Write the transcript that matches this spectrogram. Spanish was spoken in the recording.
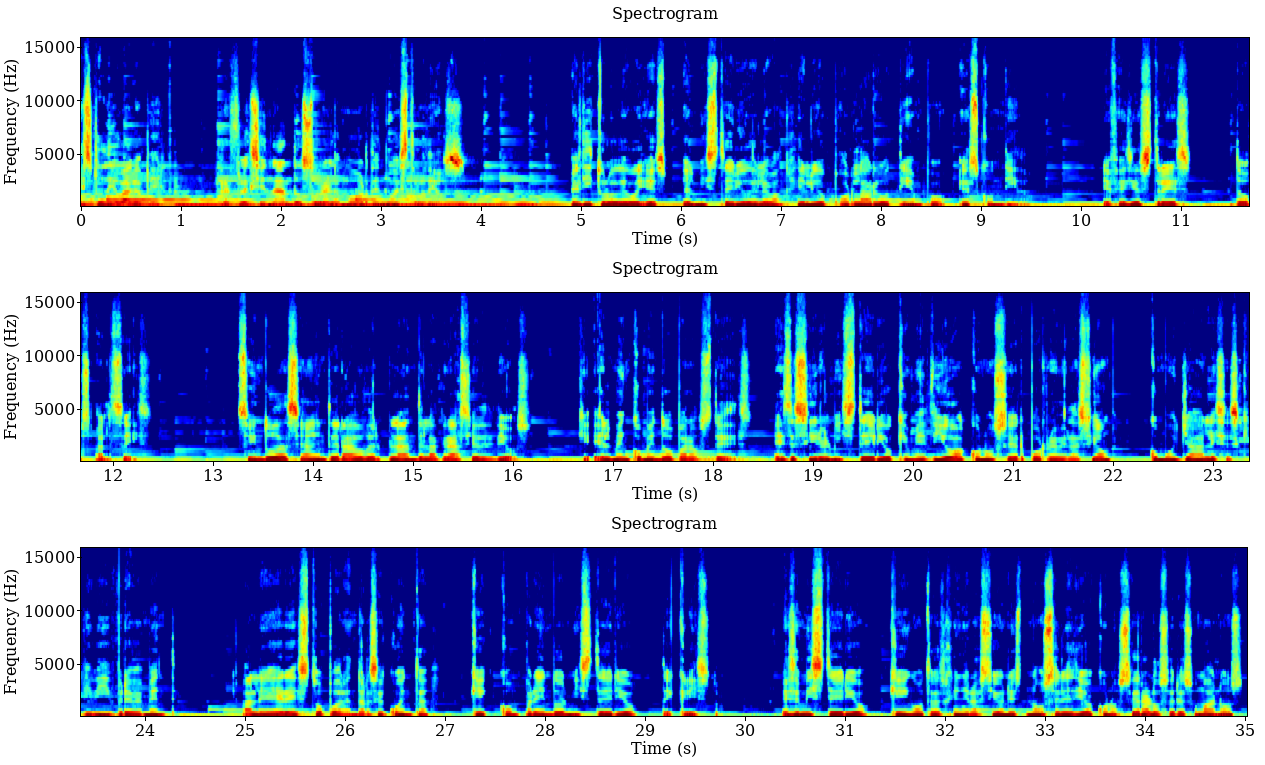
Estudio Agape, reflexionando sobre el amor de nuestro Dios. El título de hoy es El misterio del Evangelio por largo tiempo escondido. Efesios 3, 2 al 6. Sin duda se han enterado del plan de la gracia de Dios, que Él me encomendó para ustedes, es decir, el misterio que me dio a conocer por revelación, como ya les escribí brevemente. Al leer esto podrán darse cuenta que comprendo el misterio de Cristo. Ese misterio que en otras generaciones no se le dio a conocer a los seres humanos,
